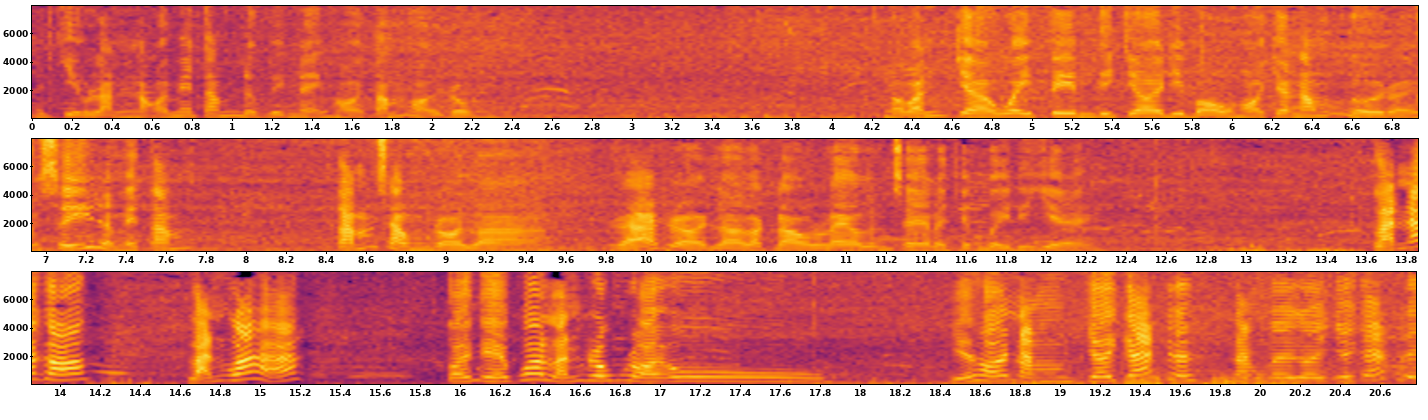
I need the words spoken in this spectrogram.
nó chịu lạnh nổi mới tắm được biển này hồi tắm hồi rung. Ngồi bánh chơi quay phim đi chơi đi bộ hồi cho nóng người rồi xí rồi mới tắm tắm xong rồi là rã rời là bắt đầu leo lên xe là chuẩn bị đi về. Lạnh đó con? Lạnh quá hả? Tội nghiệp quá lạnh rung rồi. U vậy thôi nằm chơi cát đi nằm rồi, rồi chơi cát đi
